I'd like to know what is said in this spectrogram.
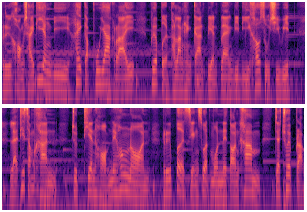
หรือของใช้ที่ยังดีให้กับผู้ยากไร้ เพื่อเปิดพลังแห่งการเปลี่ยนแปลงดีๆ เข้าสู่ชีวิต และที่สำคัญ จุดเทียนหอมในห้องนอน หรือเปิดเสียงสวดมนต์ในตอนค่ำจะช่วยปรับ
